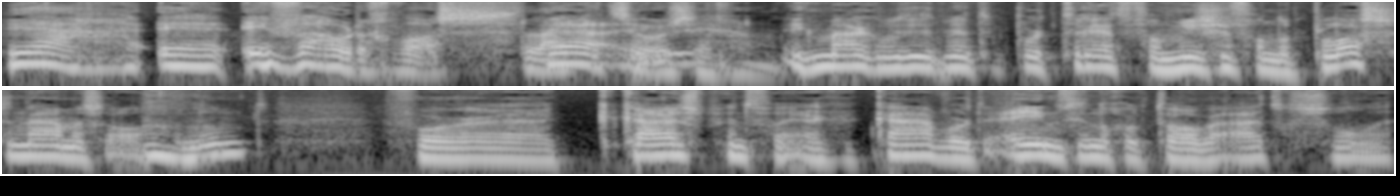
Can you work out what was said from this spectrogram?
ja, eh, eenvoudig was, laat ik het zo zeggen. Ik, ik maak dit met een portret van Michel van der Plas, zijn naam is al genoemd. Voor uh, Kruispunt van RKK wordt 21 oktober uitgezonden.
